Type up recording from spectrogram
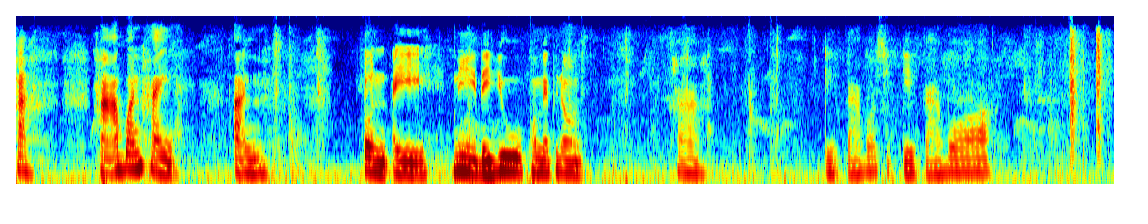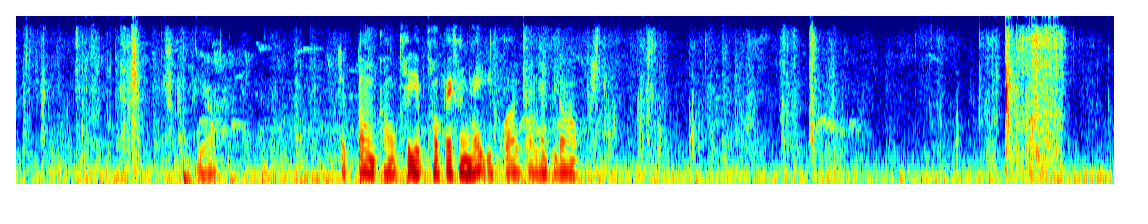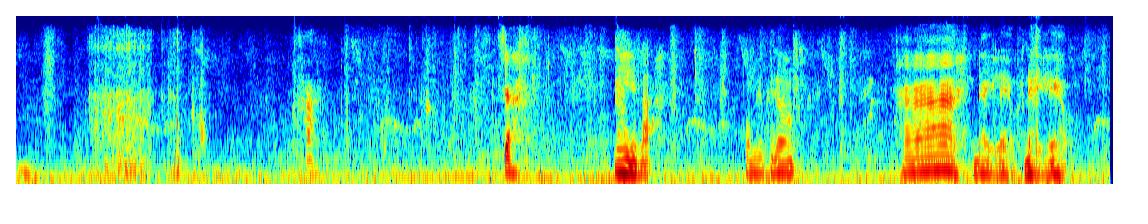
ค่ะ หาบอนให้อันต้นไอ้นี่ได้อยู่พ่อแม่พี่น้องค่ะ เกกาบอสิเกกาบอเดี๋ยว จะต้องเอาขยับเขาไปข้างในอีกก่อนพ่อแม่พี่น้อง ค่ะ จ้ะ นี่ละพ่อแม่พี่น้องฮ่าได้แล้ว ได้แล้ว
